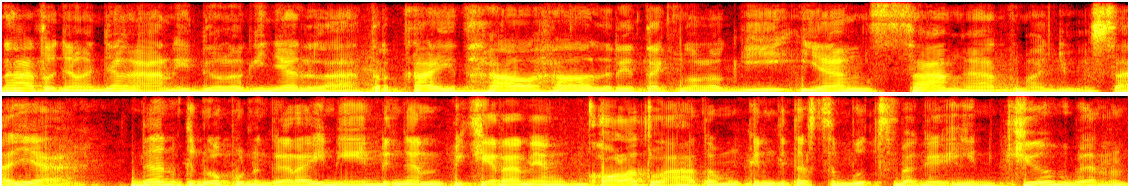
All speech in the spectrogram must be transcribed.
Nah, atau jangan-jangan ideologinya adalah terkait hal-hal dari teknologi yang sangat maju saja. Dan kedua puluh negara ini dengan pikiran yang kolot lah atau mungkin kita sebut sebagai incumbent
